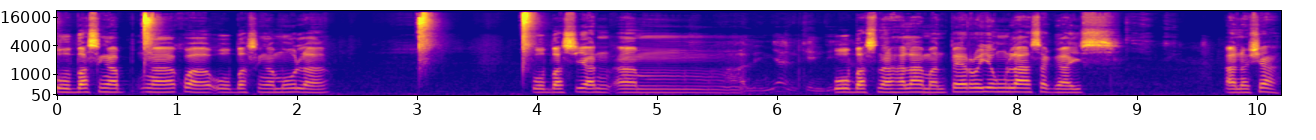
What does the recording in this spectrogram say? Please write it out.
Ubas nga nga kwa, ubas nga mula. Ubas yan um yan? Candy. ubas na halaman pero yung lasa guys ano siya?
